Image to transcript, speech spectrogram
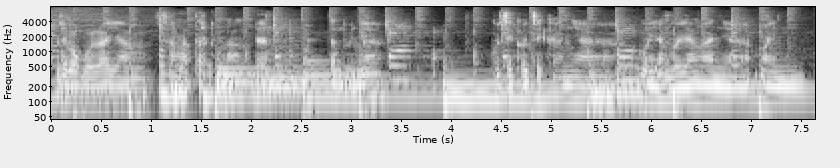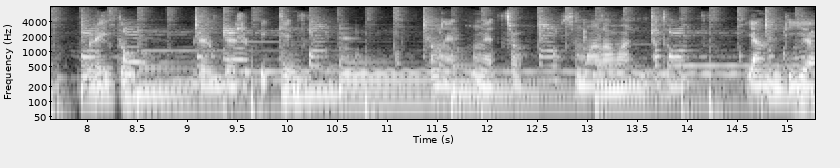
pesepak bola yang sangat terkenal dan tentunya gocek-gocekannya goyang-goyangannya main bola itu benar-benar bikin mengecoh semua lawan atau yang dia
